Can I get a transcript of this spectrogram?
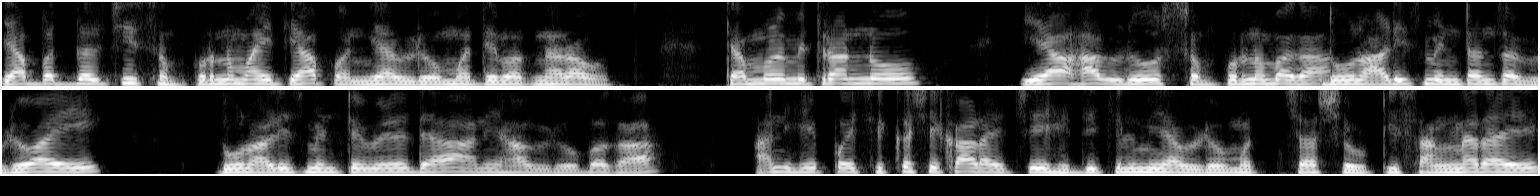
याबद्दलची संपूर्ण माहिती आपण या व्हिडिओमध्ये बघणार आहोत. त्यामुळे मित्रांनो या हा व्हिडिओ संपूर्ण बघा. दोन अडीच मिनिटांचा व्हिडिओ आहे. दोन अडीच मिनटे वेळ द्या आणि हा व्हिडिओ बघा. आणि हे पैसे कसे काढायचे हे देखील मी या व्हिडिओमधच्या शेवटी सांगणार आहे.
